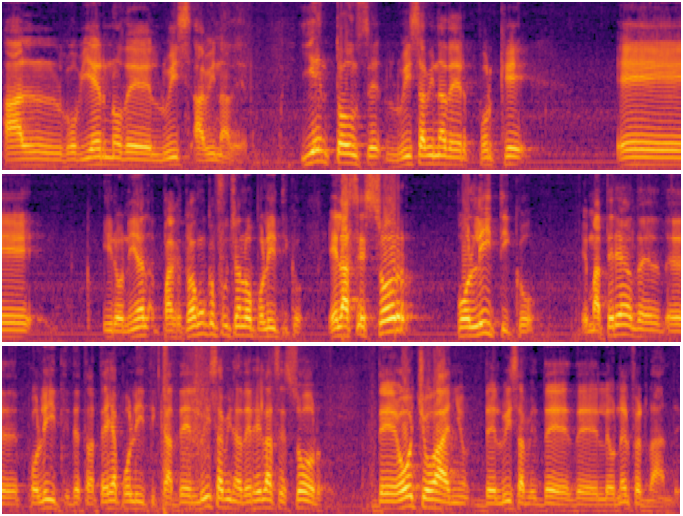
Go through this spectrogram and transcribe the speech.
al gobierno de Luis Abinader. Y entonces Luis Abinader, porque, eh, ironía, para que tú hagas que funcione lo político, el asesor político en materia de, de, de estrategia política de Luis Abinader el asesor de ocho años de, Luis, de, Leonel Fernández,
